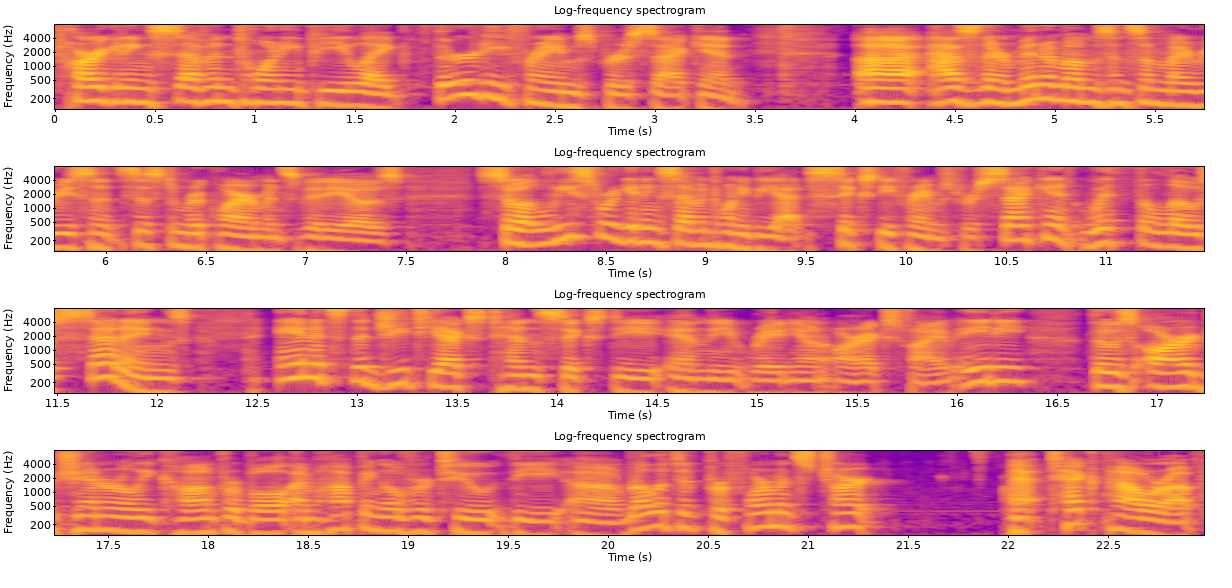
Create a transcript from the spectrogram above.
targeting 720p like 30 frames per second uh, as their minimums in some of my recent system requirements videos. So at least we're getting 720p at 60 frames per second with the low settings, and it's the GTX 1060 and the Radeon RX 580. Those are generally comparable. I'm hopping over to the uh, relative performance chart at TechPowerUp,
